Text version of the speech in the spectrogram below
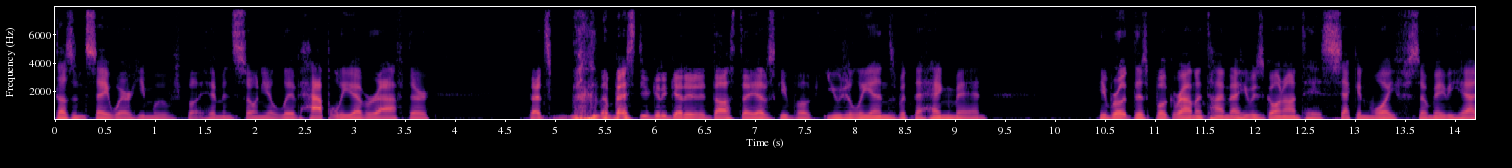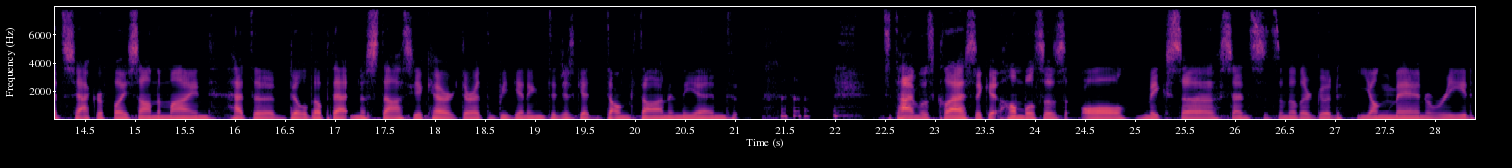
Doesn't say where he moved, but him and Sonia live happily ever after. That's the best you're going to get in a Dostoevsky book. Usually ends with the hangman. He wrote this book around the time that he was going on to his second wife, so maybe he had sacrifice on the mind, had to build up that Nastasia character at the beginning to just get dunked on in the end. It's a timeless classic. It humbles us all, makes uh, sense. It's another good young man read.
